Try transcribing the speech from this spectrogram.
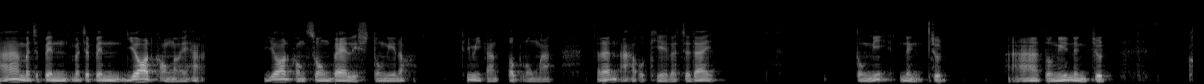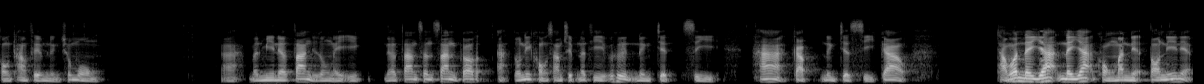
อ่ามันจะเป็นมันจะเป็นยอดของอะไรฮะ ยอดของทรง bearish ตรงนี้เนาะที่มีการตบลงมาดังนั้นอ่าโอเคเราจะได้ตรงนี้หนึ่งจุดอ่าตรงนี้หนึ่งจุดของ time frame หนึ่งชั่วโมงอ่ามันมีแนวต้านอยู่ตรงไหนอีก แนวต้านสั้น ๆ ก็อะตรงนี้ของ 30 นาทีก็คือ 1745 กับ 1749 ถามว่าในยะในยะของมันเนี่ยตอนนี้เนี่ย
